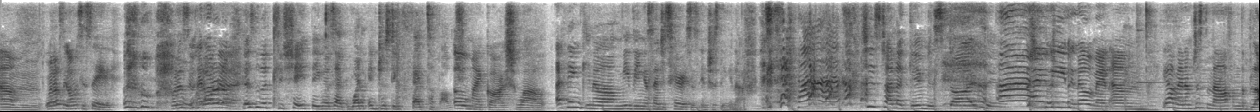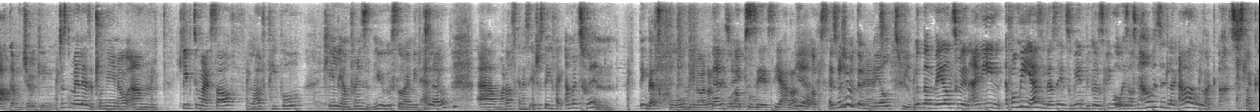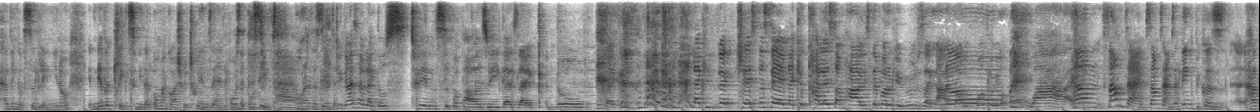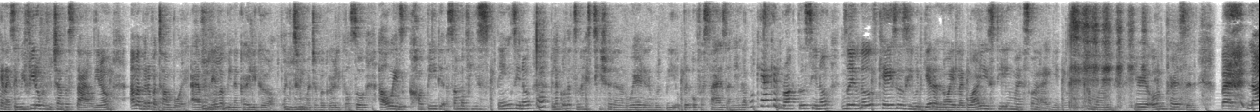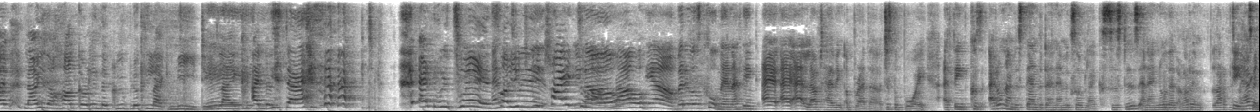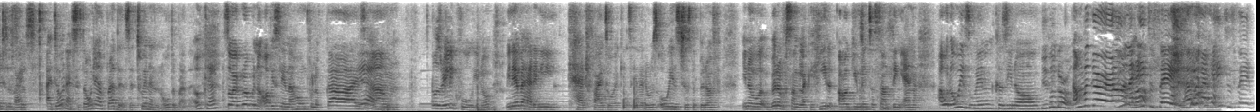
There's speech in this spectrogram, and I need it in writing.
Um, what else do you want me to say? What else? I don't know. Let's do the cliche thing. It's like one interesting fact about Oh you. my gosh! Wow. I think you know me being a Sagittarius is interesting enough. She's trying to get me started. I mean, no, man. Um, yeah, man. I'm just a mouth from the block. I'm joking. Just Mele Zepumia. You know. Um, keep to myself. Love people. Clearly, I'm friends with you. So I mean, hello. Um, what else can I say? Interesting fact. I'm a twin. I think that's cool. You know, a lot That of people very cool. Yeah, a lot of Yeah, people obsess. especially with the that. male twin. With the male twin, I mean, for me, Yasmin does say it's weird because people always ask me, how is it like? Was like, oh, it's just like having a sibling, you know? It never clicked to me that, oh my gosh, we're twins and we're at the same to, time. Or at the same time. Do you guys have like those twin superpowers where you guys like know like like you like dress the same, like your color somehow, you step out of your room, it's like ah, No. wow, we're both wearing black. Why? Um, sometimes, sometimes I think because uh, how can I say we feed off of each other's style, you know. I'm a bit of a tomboy. I've Mm-hmm. never been a girly girl, like too much of a girly girl. So I always copied some of his things, you know. Be like, oh, that's a nice T-shirt, and I'd wear it, and it would be a bit oversized. I mean, I'm like, okay, I can rock this, you know. So Mm-hmm. in those cases, he would get annoyed, like, why are you stealing my swag? You know, come on, you're your own person. But now, now you're the hot girl in the group looking like me, dude. Hey. Like, understand? and we're twins, And so we're you, twins, you're trying you to know? now. Yeah, but it was cool, man. I think I, I, I loved having a brother, just a boy. I think because I don't understand the dynamics of like sisters, and I know that a lot of a lot of them Do you have any sisters? I don't have sisters. I only have brothers, a twin and an older brother. Okay. So I grew up in a, obviously in a home full of guys. Yeah. Um, it was really cool, you know. We never had any cat fights, or I can say that it was always just a bit of, you know, a bit of some like a heated argument or something, and I would always win because you know You're the girl. I'm the girl, and I hate to say it. I, I hate to say it.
